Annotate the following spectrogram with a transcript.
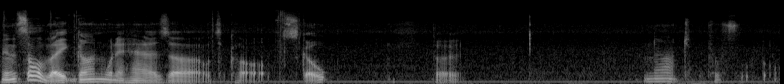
And it's alright gun when it has, uh, what's it called? Scope. But, not preferable.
